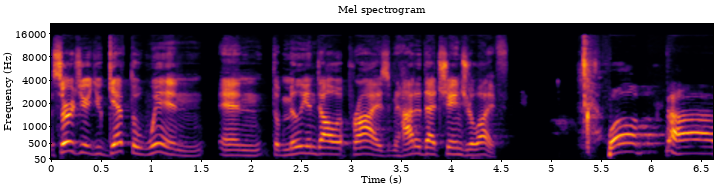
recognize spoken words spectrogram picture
Sergio, you get the win and the million dollar prize. I mean, how did that change your life? Well, uh,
